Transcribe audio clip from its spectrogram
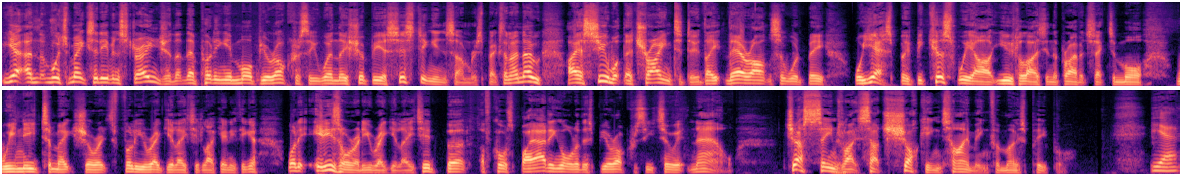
Yeah, and which makes it even stranger that they're putting in more bureaucracy when they should be assisting in some respects. And I know, I assume what they're trying to do. They their answer would be, well, yes, but because we are utilising the private sector more, we need to make sure it's fully regulated like anything. Well, it, it is already regulated, but of course, by adding all of this bureaucracy to it now, just seems like such shocking timing for most people. Yeah,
